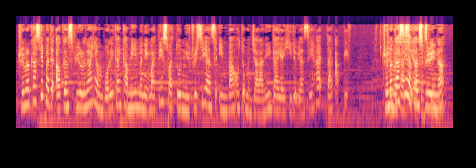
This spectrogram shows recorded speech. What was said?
Terima kasih pada Alkan Spirulina yang membolehkan kami menikmati suatu nutrisi yang seimbang untuk menjalani gaya hidup yang sihat dan aktif. Terima, Terima kasih Alkan Spirulina.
